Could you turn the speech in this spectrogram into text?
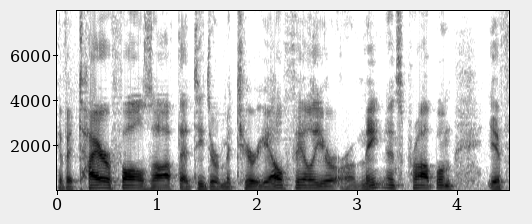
If a tire falls off, that's either a materiel failure or a maintenance problem. If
